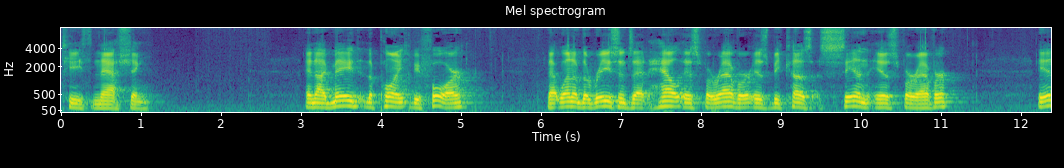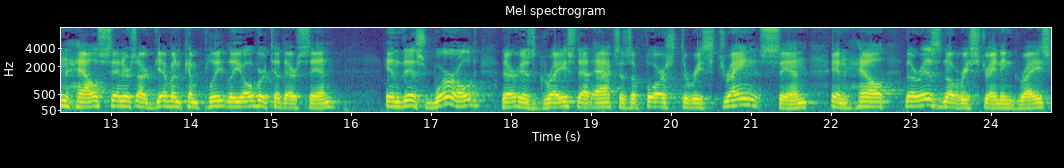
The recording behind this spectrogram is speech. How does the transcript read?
teeth gnashing. And I've made the point before that one of the reasons that hell is forever is because sin is forever. In hell, sinners are given completely over to their sin. In this world, there is grace that acts as a force to restrain sin. In hell, there is no restraining grace.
